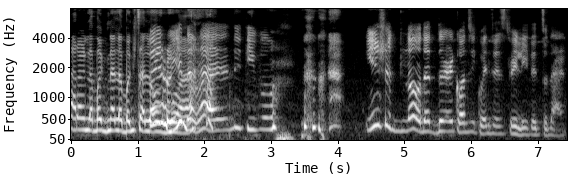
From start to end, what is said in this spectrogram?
Parang labag na labag sa loob Pero mo. yun ah. na nga, di tipo, you should know that there are consequences related to that.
